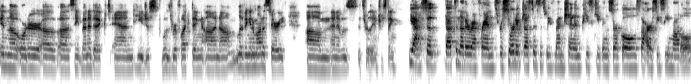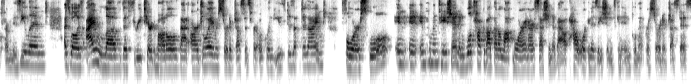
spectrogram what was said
in the order of uh, Saint Benedict, and he just was reflecting on um, living in a monastery, um, and it was it's really interesting. Yeah, so that's another reference. Restorative justice, as we've mentioned, peacekeeping circles, the RCC model from New Zealand, as well as I love the three tiered model that RJoy, Restorative Justice for Oakland Youth, des- designed for school in, in implementation. And we'll talk about that a lot more in our session about how organizations can implement restorative justice.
